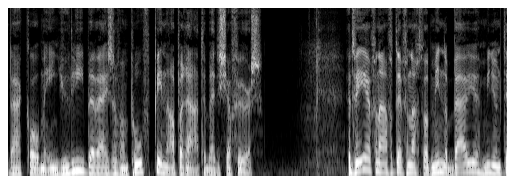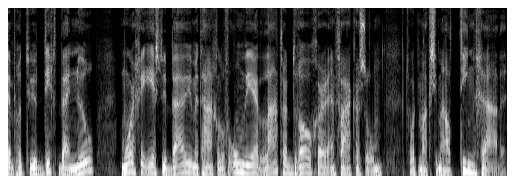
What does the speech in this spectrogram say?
Daar komen in juli bij wijze van proef pinapparaten bij de chauffeurs. Het weer, vanavond en vannacht wat minder buien, minimumtemperatuur dicht bij nul. Morgen eerst weer buien met hagel of onweer, later droger en vaker zon. Het wordt maximaal 10 graden.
